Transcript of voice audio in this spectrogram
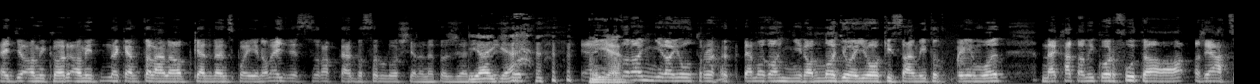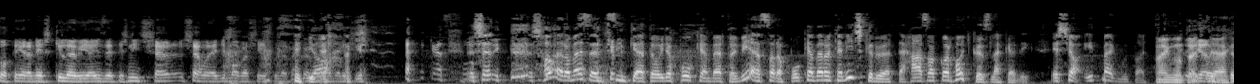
egy, amikor, amit nekem talán a kedvenc poénom, egyrészt a raktárba szorulós jelenet az zseni. Ja, igen. igen. Azon annyira jót röhögtem, az annyira nagyon jól kiszámított poén volt, meg hát amikor fut a, az játszótéren és kilövi a izét, és nincs se, sehol egy magas épület. ja, is és, és haverom ezen cinkelte, hogy a pókembert, hogy milyen szar a pókember, hogyha nincs körülötte ház, akkor hogy közlekedik? És ja, itt megmutatja. Megmutatják.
